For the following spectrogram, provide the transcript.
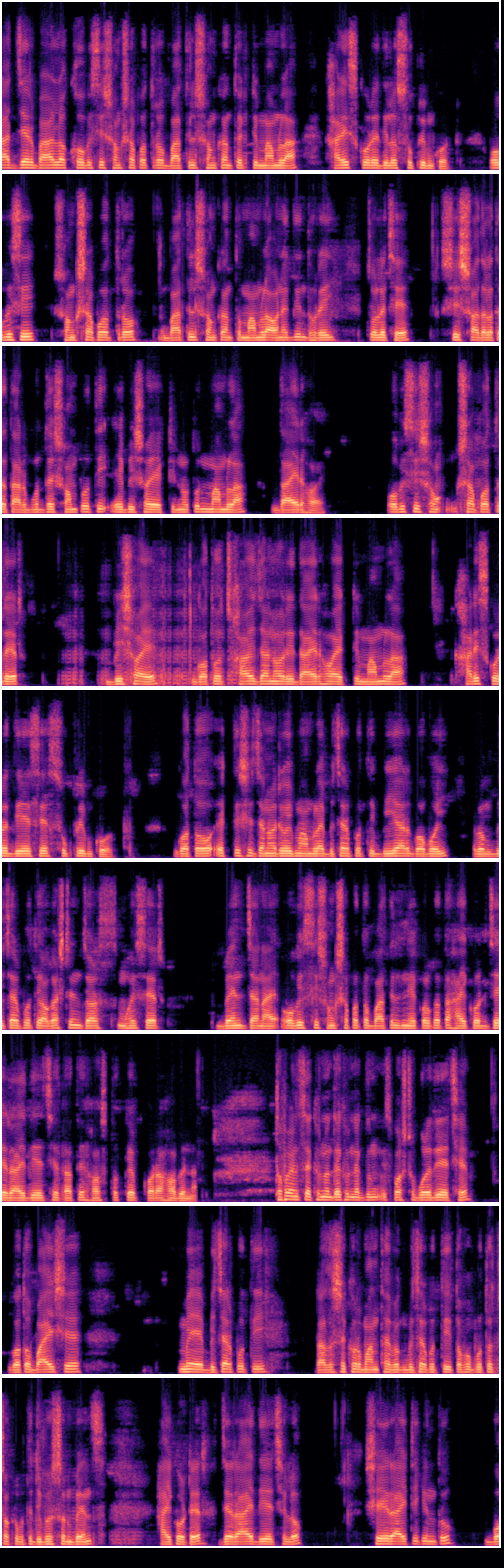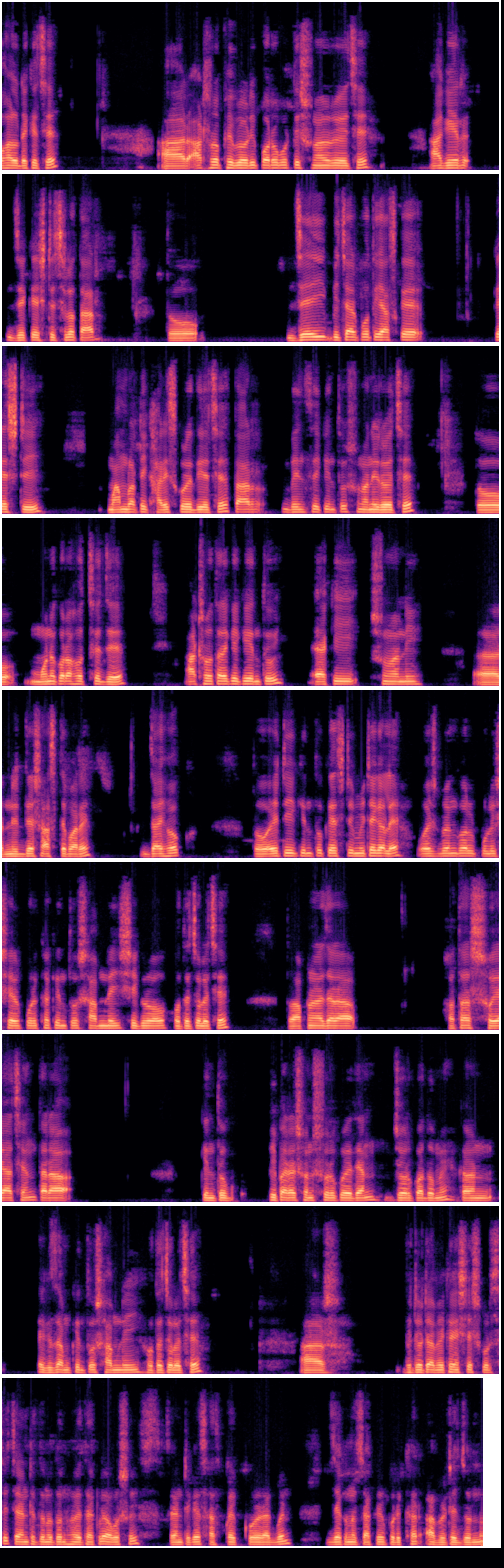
রাজ্যের বারো লক্ষ ওবিসি শংসাপত্র বাতিল সংক্রান্ত একটি মামলা খারিজ করে দিল সুপ্রিম কোর্ট। ওবিসি শংসাপত্র বাতিল সংক্রান্ত মামলা অনেকদিন ধরেই চলেছে। শীর্ষ আদালতে তার মধ্যে সম্প্রতি এ বিষয়ে একটি নতুন মামলা দায়ের হয়। ওবিসি শংসাপত্রের বিষয়ে গত ছয় জানুয়ারি দায়ের হওয়া একটি মামলা খারিজ করে দিয়েছে সুপ্রিম কোর্ট। গত একত্রিশে জানুয়ারি ওই মামলায় বিচারপতি বি আর গবই এবং বিচারপতি অগাস্টিন জর্জ মহিষের বেঞ্চ জানায়, ওবিসি শংসাপত্র বাতিল নিয়ে কলকাতা হাইকোর্ট যে রায় দিয়েছে তাতে হস্তক্ষেপ করা হবে না। তো ফ্রেন্ডস এখানে দেখুন একদম স্পষ্ট বলে দিয়েছে, গত বাইশে মে বিচারপতি রাজাশেখর মান্থা এবং বিচারপতি তপব্রত চক্রবর্তী ডিভিশন বেঞ্চ হাইকোর্টের যে রায় দিয়েছিল সেই রায়টি কিন্তু বহাল রেখেছে। আর আঠারো ফেব্রুয়ারি পরবর্তী শুনানি রয়েছে। আগের যে কেসটি ছিল তার। তো যেই বিচারপতি আজকে কেসটি, মামলাটি খারিজ করে দিয়েছে, তার বেঞ্চে কিন্তু শুনানি রয়েছে। তো মনে করা হচ্ছে যে আঠেরো তারিখে কিন্তু একই শুনানি নির্দেশ আসতে পারে। যাই হোক, তো এটি কিন্তু কেসটি মিটে গেলে ওয়েস্ট বেঙ্গল পুলিশের পরীক্ষা কিন্তু সামনেই শীঘ্র হতে চলেছে। তো আপনারা যারা হতাশ হয়ে আছেন তারা কিন্তু প্রিপারেশন শুরু করে দেন জোর কদমে, কারণ এক্সাম কিন্তু সামনেই হতে চলেছে। আর ভিডিওটা আমি এখানে শেষ করছি। চ্যানেলটিতে নতুন হয়ে থাকলে অবশ্যই চ্যানেলটিকে সাবস্ক্রাইব করে রাখবেন যে কোনো চাকরির পরীক্ষার আপডেটের জন্য।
